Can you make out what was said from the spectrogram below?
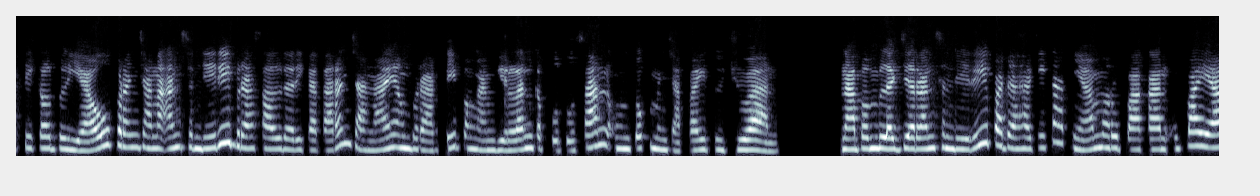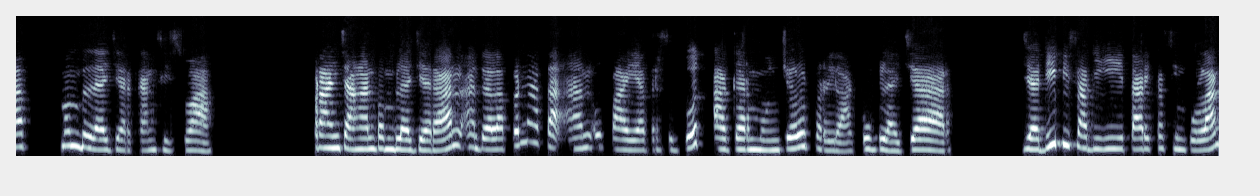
artikel beliau, perencanaan sendiri berasal dari kata rencana yang berarti pengambilan keputusan untuk mencapai tujuan. Nah, pembelajaran sendiri pada hakikatnya merupakan upaya membelajarkan siswa. Perancangan pembelajaran adalah penataan upaya tersebut agar muncul perilaku belajar. Jadi bisa ditarik kesimpulan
